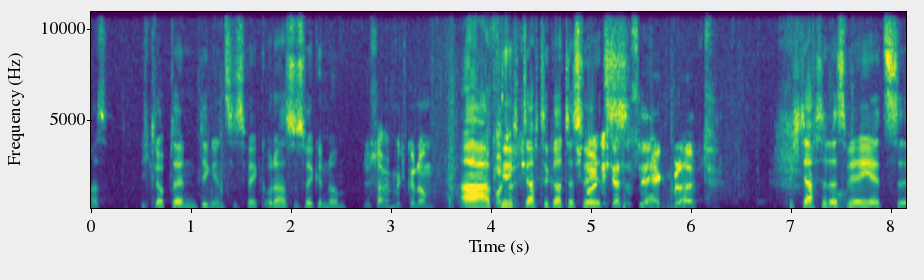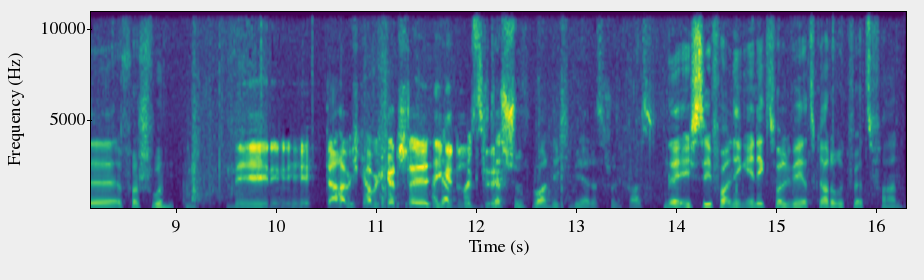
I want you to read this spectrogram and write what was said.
Was? ich glaube, dein Dingens ist weg. Oder hast du es weggenommen? Das habe ich mitgenommen. Ah, Ich okay. Ich nicht- dachte gerade, das Ich wäre wollte nicht, dass jetzt. es hier hängen bleibt. Ich dachte, das Oh. wäre jetzt äh, verschwunden. Nee, nee, nee. Da habe ich, hab ich ganz schnell E Alter, man gedrückt. sieht das Schiff mal nicht mehr, das ist schon krass. Ne, ich sehe vor allen Dingen eh nichts, weil wir jetzt gerade rückwärts fahren.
